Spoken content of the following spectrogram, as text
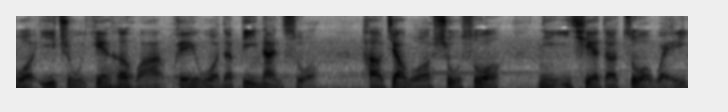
我以主耶和华为我的避难所，好叫我述说你一切的作为。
